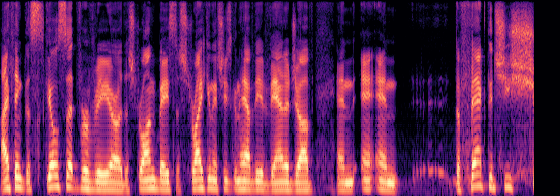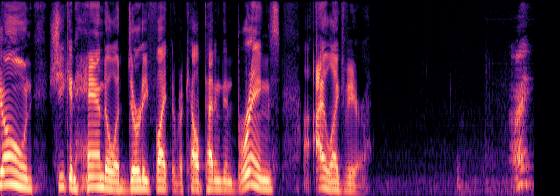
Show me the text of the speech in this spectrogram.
I think the skill set for Vieira, the strong base, the striking that she's going to have the advantage of, and, and, and the fact that she's shown she can handle a dirty fight that Raquel Pennington brings, I like Vieira. All right.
